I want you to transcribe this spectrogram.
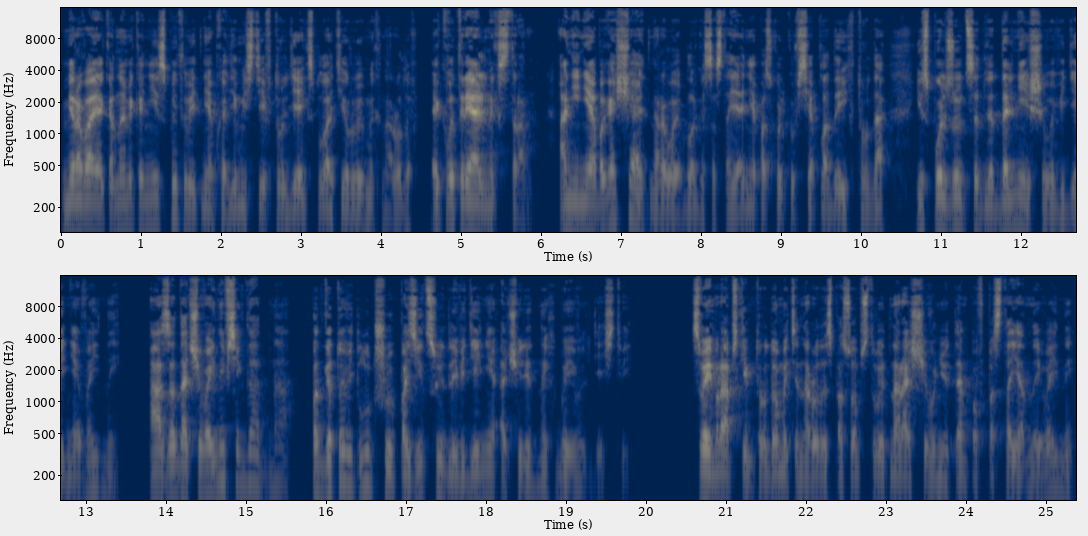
мировая экономика не испытывает необходимости в труде эксплуатируемых народов, экваториальных стран – они не обогащают мировое благосостояние, поскольку все плоды их труда используются для дальнейшего ведения войны. А задача войны всегда одна – подготовить лучшую позицию для ведения очередных боевых действий. Своим рабским трудом эти народы способствуют наращиванию темпов постоянной войны,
